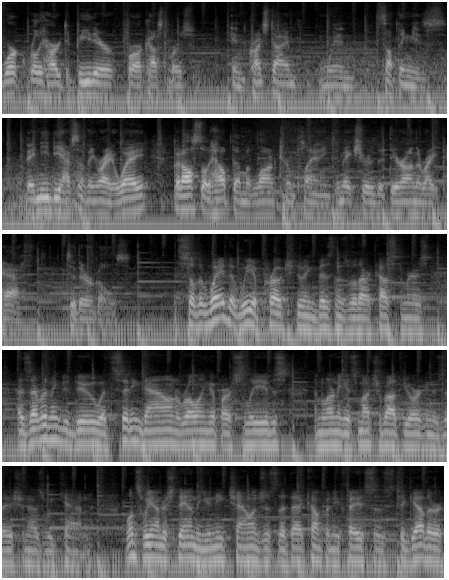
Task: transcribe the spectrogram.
work really hard to be there for our customers in crunch time when something is, they need to have something right away, but also to help them with long-term planning to make sure that they're on the right path to their goals. So the way that we approach doing business with our customers has everything to do with sitting down, rolling up our sleeves, and learning as much about the organization as we can. Once we understand the unique challenges that that company faces, together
